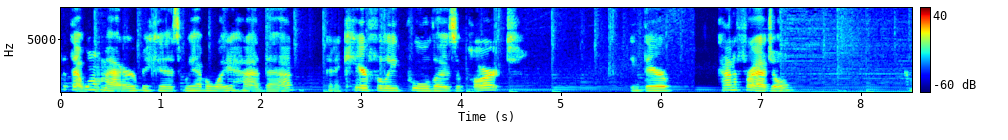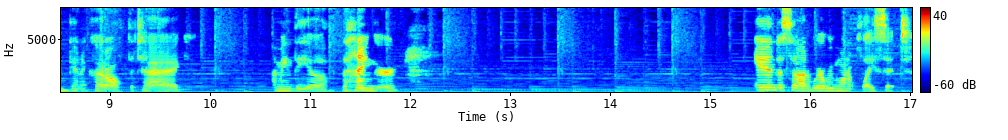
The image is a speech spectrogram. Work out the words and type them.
but that won't matter because we have a way to hide that. I'm going to carefully pull those apart. I think they're kind of fragile. I'm going to cut off the tag. I mean the, uh, the hanger. And decide where we want to place it.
